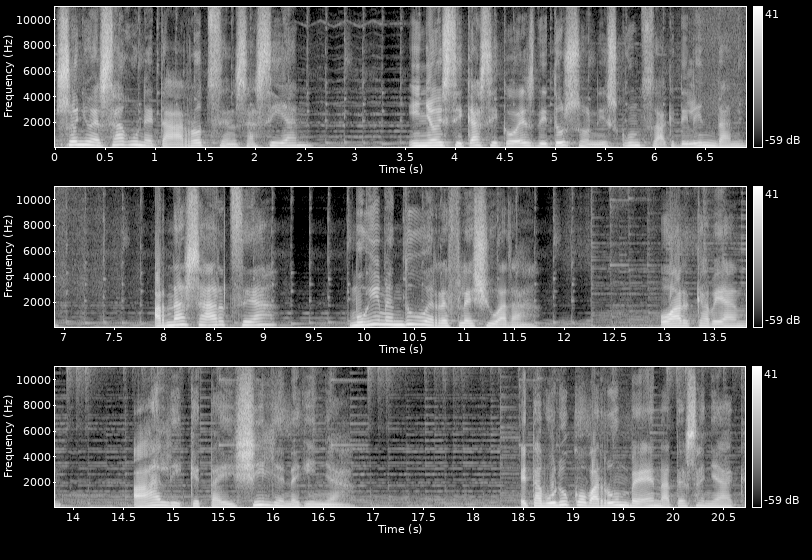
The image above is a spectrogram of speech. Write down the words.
soinu ezagun eta arrotzen sasian, inoiz ikasiko ez dituzun hizkuntzak dilindan, arnasa hartzea mugimendu erreflexua da. Oarkabean ahalik eta isilen egina eta buruko barrunbeen atesainak,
